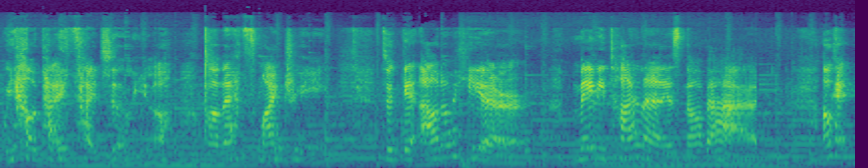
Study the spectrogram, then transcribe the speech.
不要待在这里了. Well, that's my dream. To get out of here. Maybe Thailand is not bad. Okay,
